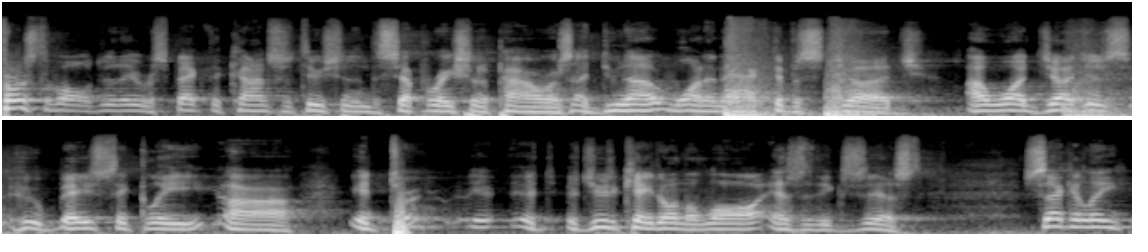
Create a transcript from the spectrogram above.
First of all, do they respect the Constitution and the separation of powers? I do not want an activist judge. I want judges who basically uh, inter- adjudicate on the law as it exists. Secondly,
